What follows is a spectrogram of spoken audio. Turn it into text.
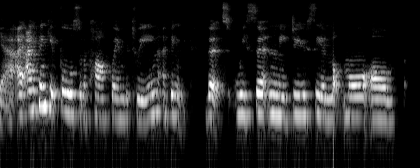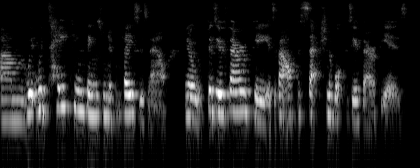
yeah, I, I, think it falls sort of halfway in between. I think that we certainly do see a lot more of, um, we, are taking things from different places now. You know, physiotherapy is about our perception of what physiotherapy is.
